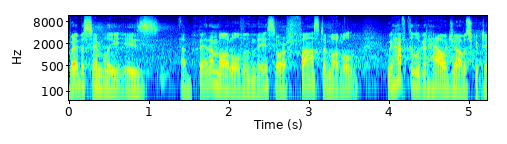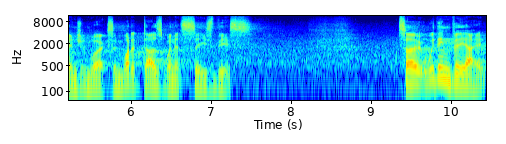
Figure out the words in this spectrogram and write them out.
WebAssembly is a better model than this, or a faster model, we have to look at how a JavaScript engine works and what it does when it sees this. So within V8,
